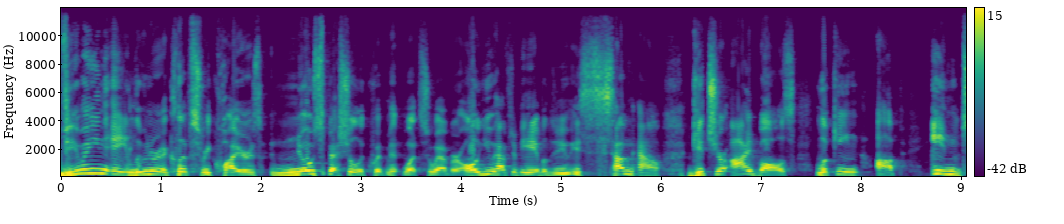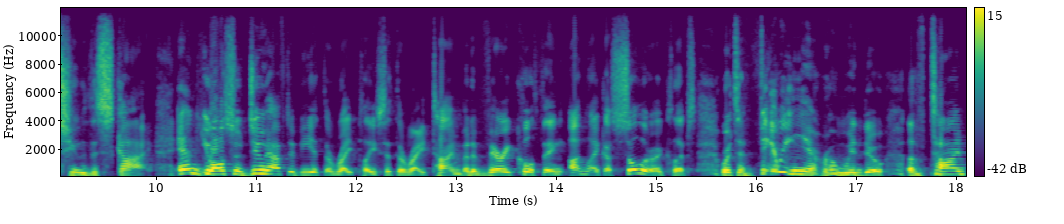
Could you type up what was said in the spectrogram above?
Viewing a lunar eclipse requires no special equipment whatsoever. All you have to be able to do is somehow get your eyeballs looking up into the sky. And you also do have to be at the right place at the right time. But a very cool thing, unlike a solar eclipse, where it's a very narrow window of time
